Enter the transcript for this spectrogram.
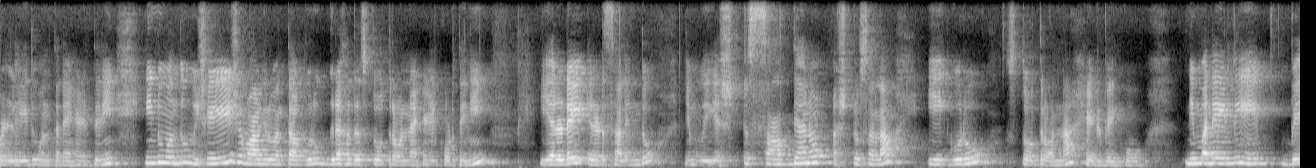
ಒಳ್ಳೆಯದು ಅಂತಲೇ ಹೇಳ್ತೀನಿ. ಇನ್ನೂ ಒಂದು ವಿಶೇಷವಾಗಿರುವಂಥ ಗುರುಗ್ರಹದ ಸ್ತೋತ್ರವನ್ನು ಹೇಳ್ಕೊಡ್ತೀನಿ. ಎರಡೇ ಎರಡು ಸಾಲಿಂದು ನಿಮಗೆ ಎಷ್ಟು ಸಾಧ್ಯನೋ ಅಷ್ಟು ಸಲ ಈ ಗುರು ಸ್ತೋತ್ರವನ್ನು ಹೇಳಬೇಕು. ನಿಮ್ಮ ಮನೆಯಲ್ಲಿ ಬೇ,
